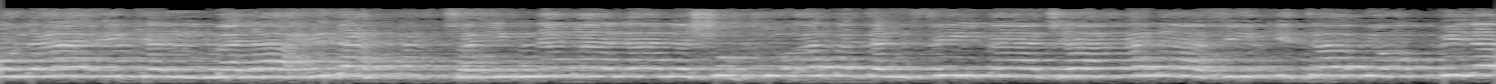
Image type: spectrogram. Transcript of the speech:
أولئك الملاحدة فإننا لا نشك أبدا فيما جاءنا في كتاب ربنا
